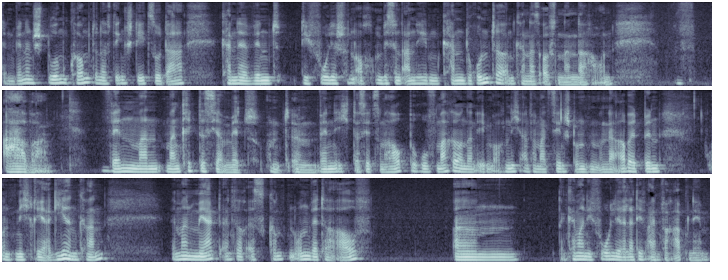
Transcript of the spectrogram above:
denn wenn ein Sturm kommt und das Ding steht so da, kann der Wind die Folie schon auch ein bisschen anheben, kann drunter und kann das auseinanderhauen. Aber wenn man, man kriegt das ja mit und ähm, wenn ich das jetzt im Hauptberuf mache und dann eben auch nicht einfach mal zehn Stunden an der Arbeit bin und nicht reagieren kann, wenn man merkt einfach, es kommt ein Unwetter auf, ähm, dann kann man die Folie relativ einfach abnehmen.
